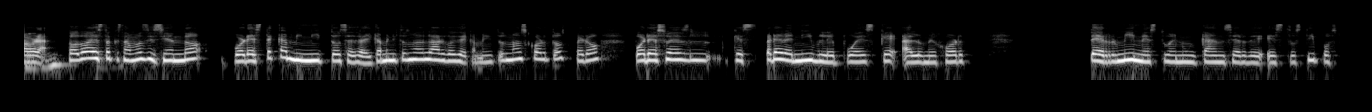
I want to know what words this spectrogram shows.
Ahora, todo esto que estamos diciendo, por este caminito, o sea, hay caminitos más largos y hay caminitos más cortos, pero por eso es que es prevenible, pues, que a lo mejor termines tú en un cáncer de estos tipos,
